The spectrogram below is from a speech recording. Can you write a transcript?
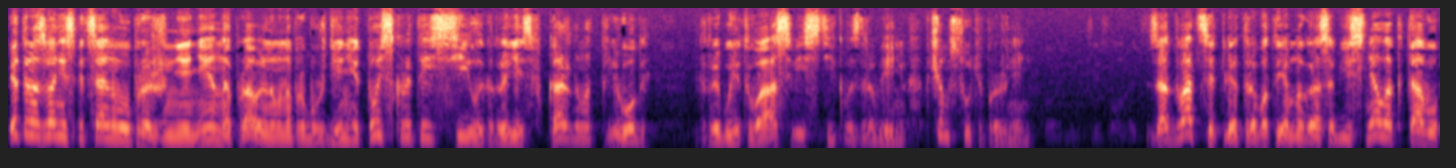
Это название специального упражнения, направленного на пробуждение той скрытой силы, которая есть в каждом от природы, и которая будет вас вести к выздоровлению. В чем суть упражнения? За двадцать лет работы я много раз объяснял октаву,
